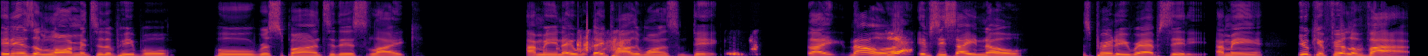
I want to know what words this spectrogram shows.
it is alarming to the people who respond to this like, I mean, they they probably wanted some dick. Like, no, like, Yeah. if she say no, it's pretty rap city. I mean, you can feel a vibe.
